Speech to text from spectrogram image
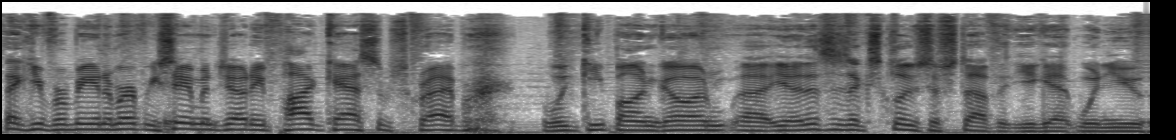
Thank you for being a Murphy Sam and Jody podcast subscriber. We keep on going. Uh, you know, this is exclusive stuff that you get when you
